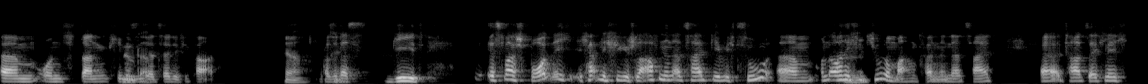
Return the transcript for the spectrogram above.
ähm, und dann kriegen Nimmt sie ihr Zertifikat. Ja, also okay. Also das geht. Es war sportlich. Ich habe nicht viel geschlafen in der Zeit, gebe ich zu, ähm, und auch nicht mhm. viel Judo machen können in der Zeit. Äh, tatsächlich,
